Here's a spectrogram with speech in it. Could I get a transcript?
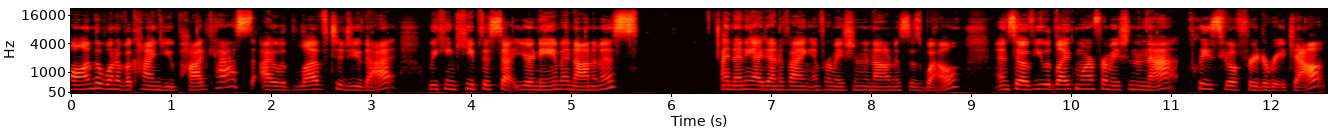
on the One of a Kind You podcast, I would love to do that. We can keep this set your name anonymous and any identifying information anonymous as well. And so if you would like more information than that, please feel free to reach out.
